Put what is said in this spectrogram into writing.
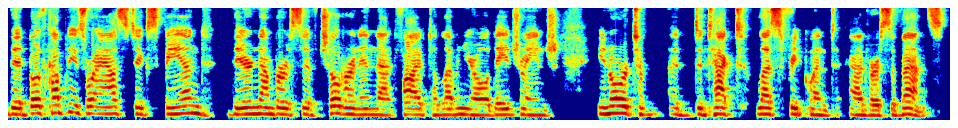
that both companies were asked to expand their numbers of children in that five to 11 year old age range in order to uh, detect less frequent adverse events.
